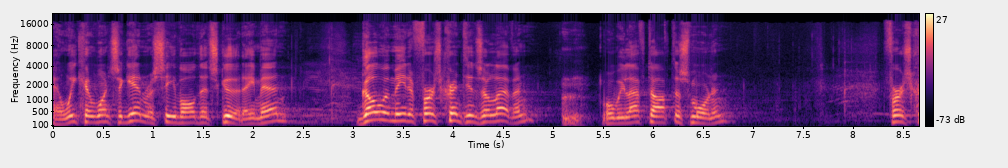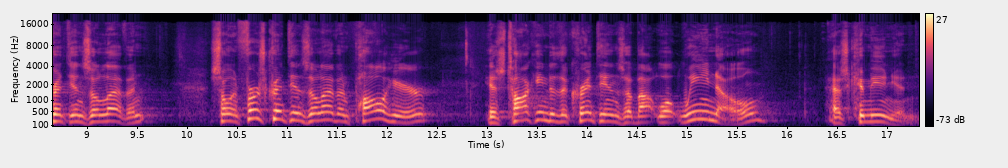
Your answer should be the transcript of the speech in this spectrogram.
and we can once again receive all that's good. Amen? Go with me to 1 Corinthians 11, where we left off this morning. 1 Corinthians 11. So in 1 Corinthians 11, Paul here is talking to the Corinthians about what we know as communion.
